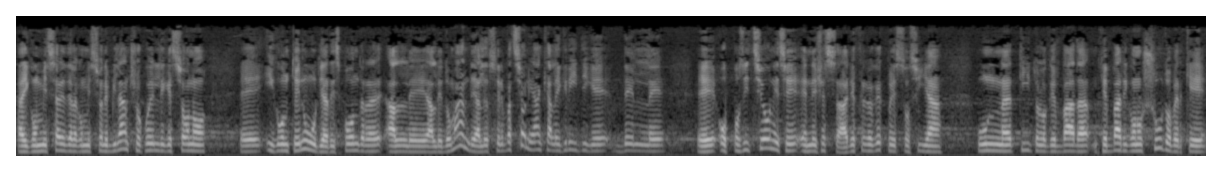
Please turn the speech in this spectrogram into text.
ai commissari della Commissione bilancio quelli che sono eh, i contenuti, a rispondere alle, alle domande, alle osservazioni e anche alle critiche delle eh, opposizioni se è necessario. Credo che questo sia un titolo che, vada, che va riconosciuto perché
